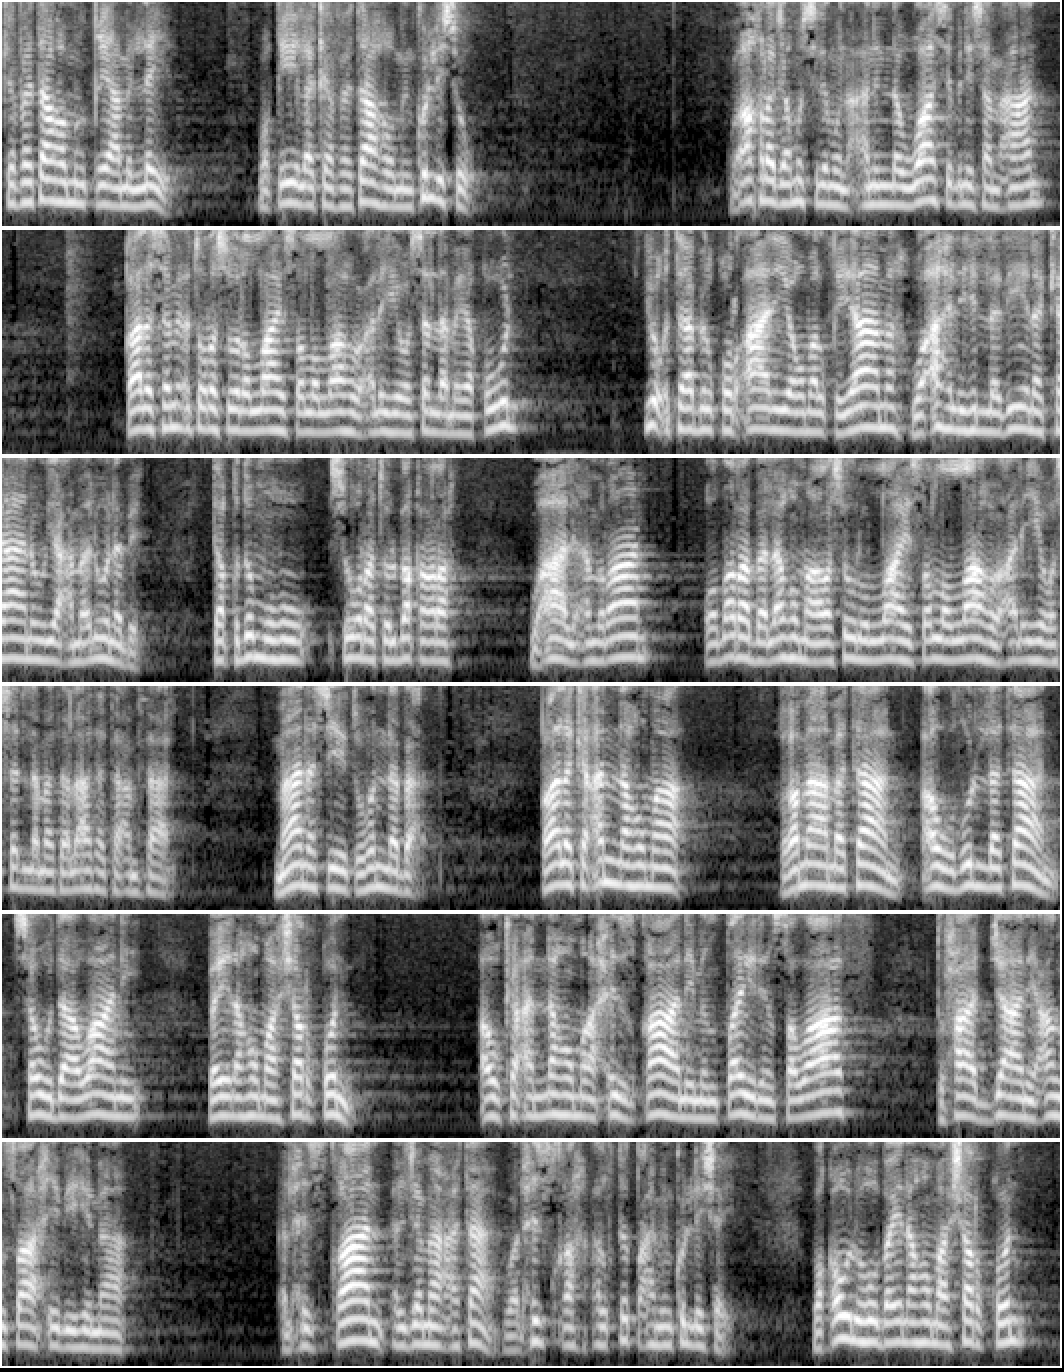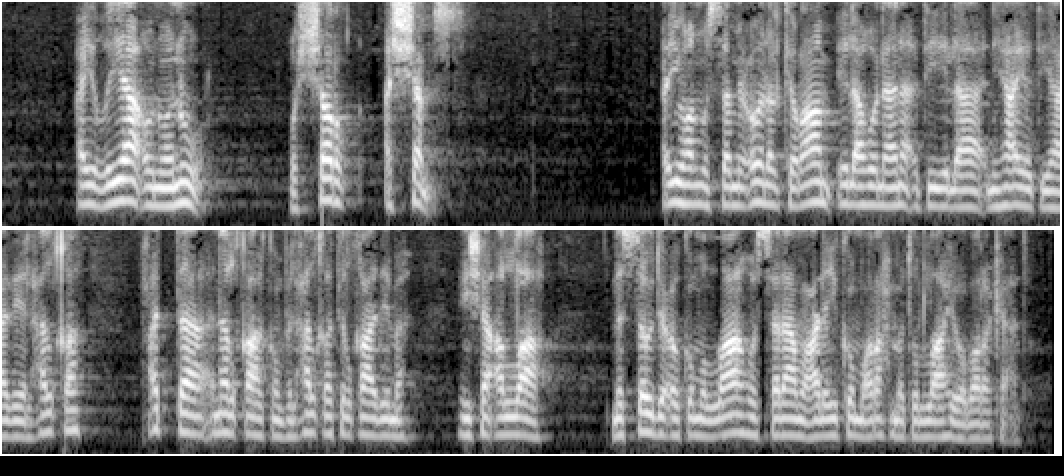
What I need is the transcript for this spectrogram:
كفتاه من قيام الليل وقيل كفتاه من كل سوء. وأخرج مسلم عن النواس بن سمعان قال سمعت رسول الله صلى الله عليه وسلم يقول يؤتى بالقرآن يوم القيامة وأهله الذين كانوا يعملون به. تقدمه سورة البقرة وآل عمران وضرب لهما رسول الله صلى الله عليه وسلم ثلاثة أمثال. ما نسيتهن بعد. قال كأنهما غمامتان أو ظلتان سوداوان بينهما شرق أو كأنهما حزقان من طير صواف تحاجان عن صاحبهما. الحزقان الجماعتان والحزقة القطعة من كل شيء. وقوله بينهما شرق أي ضياء ونور والشرق الشمس. أيها المستمعون الكرام إلى هنا نأتي إلى نهاية هذه الحلقة. حتى نلقاكم في الحلقة القادمة. إن شاء الله نستودعكم الله والسلام عليكم ورحمة الله وبركاته.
